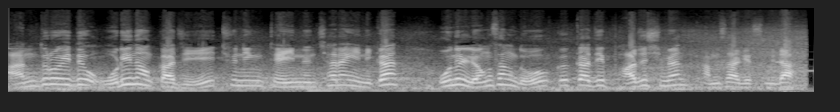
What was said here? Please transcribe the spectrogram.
안드로이드 올인원까지 튜닝돼 있는 차량이니까 오늘 영상도 끝까지 봐주시면 감사하겠습니다.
